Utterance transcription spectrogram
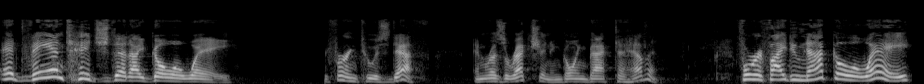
advantage that I go away. Referring to his death and resurrection and going back to heaven. For if I do not go away,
